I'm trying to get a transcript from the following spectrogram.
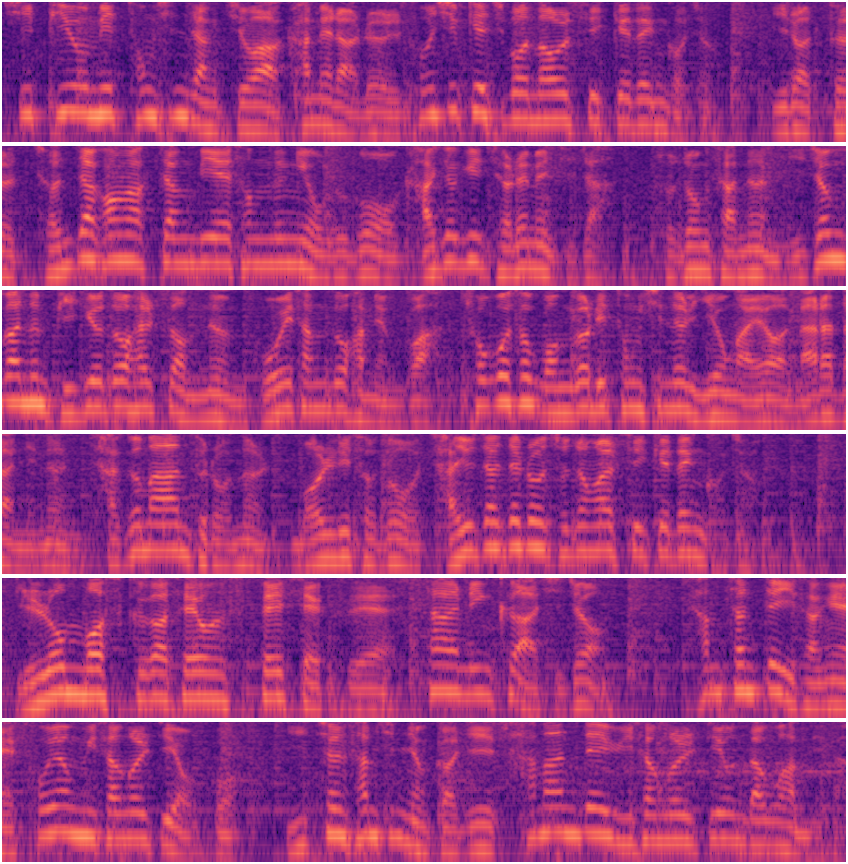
CPU 및 통신 장치와 카메라를 손쉽게 집어넣을 수 있게 된 거죠. 이렇듯 전자광학 장비의 성능이 오르고 가격이 저렴해지자 조종사는 이전과는 비교도 할 수 없는 고해상도 화면과 초고속 원거리 통신을 이용하여 날아다니는 자그마한 드론을 멀리서도 자유자재로 조종할 수 있게 된 거죠. 일론 머스크가 세운 스페이스X의 스타링크 아시죠? 3,000대 이상의 소형 위성을 띄웠고 2030년까지 4만 대 위성을 띄운다고 합니다.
